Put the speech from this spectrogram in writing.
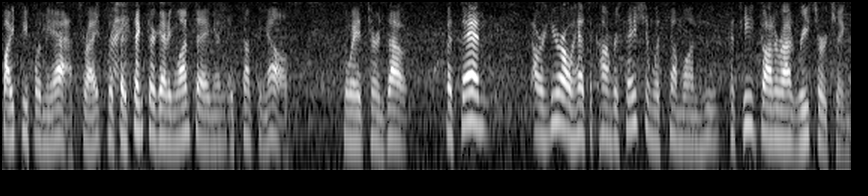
bite people in the ass, right? That they think they're getting one thing and it's something else, the way it turns out. But then our hero has a conversation with someone who, because he'd gone around researching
